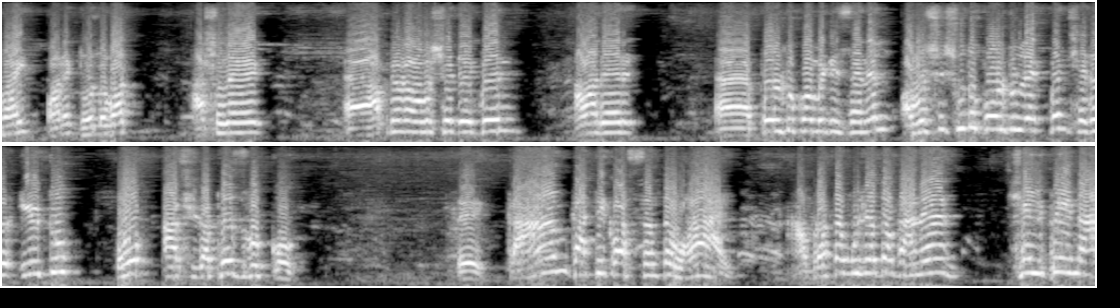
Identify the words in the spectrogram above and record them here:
ভাই অনেক ধন্যবাদ। আসলে আপনারা অবশ্যই দেখবেন আমাদের পল্টু কমেডি চ্যানেল। অবশ্যই শুধু পল্টু লিখবেন সেটা ইউটিউব হোক আর সেটা ফেসবুক হোক। গান কাটি করছেন তো ভাই। আমরা তো মূলত গানের শিল্পী না।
